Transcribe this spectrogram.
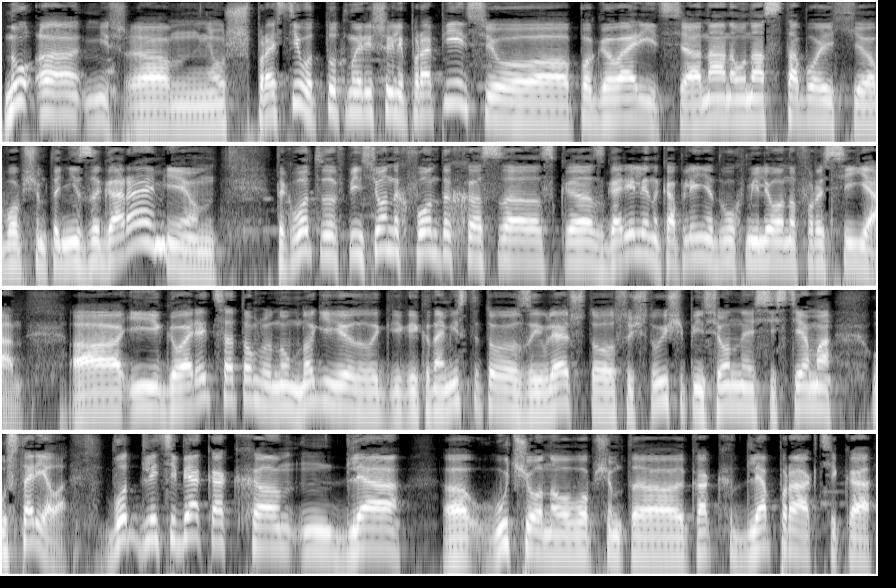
Ну, э, Миш, э, уж прости, вот тут мы решили про пенсию а, поговорить. Она, она у нас с тобой, в общем-то, не за горами. Так вот, в пенсионных фондах с, с, сгорели накопления двух миллионов россиян. А, и говорится о том, ну, многие экономисты то заявляют, что существующая пенсионная система устарела. Вот для тебя, как для Э, ученого, в общем-то, как для практика.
